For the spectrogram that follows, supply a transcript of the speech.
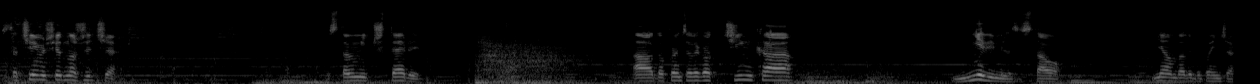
Straciłem już jedno życie. Zostały mi cztery. A do końca tego odcinka... Nie wiem ile zostało. Nie mam żadnego pojęcia.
